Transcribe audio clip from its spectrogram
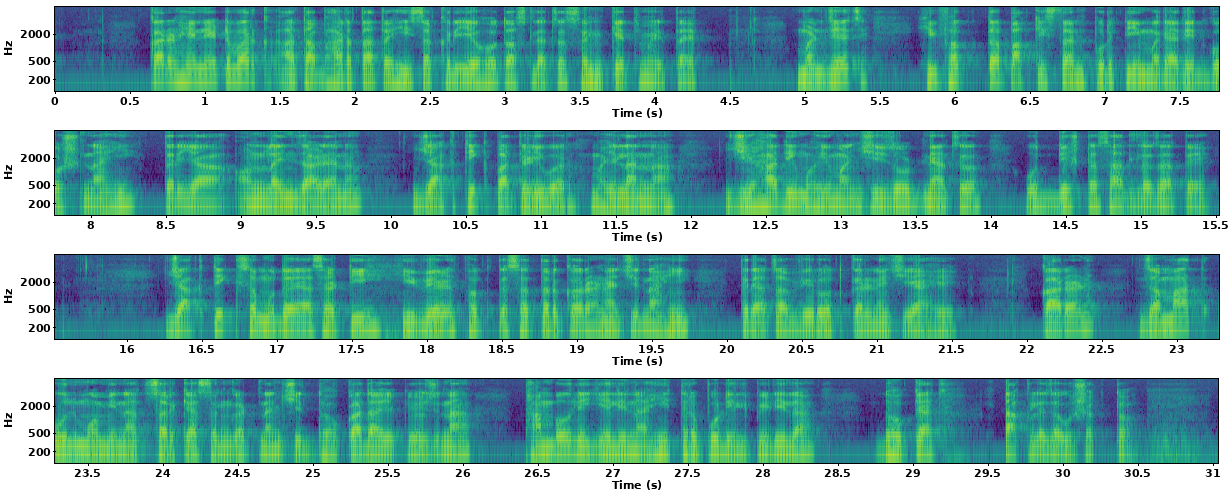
कारण हे नेटवर्क आता भारतातही सक्रिय होत असल्याचं संकेत मिळत आहेत म्हणजेच ही फक्त पाकिस्तानपुरती मर्यादित गोष्ट नाही तर या ऑनलाईन जाळ्यानं जागतिक पातळीवर महिलांना जिहादी मोहिमांशी जोडण्याचं उद्दिष्ट साधलं जातं आहे जागतिक समुदायासाठी ही वेळ फक्त सतर्क राहण्याची नाही तर याचा विरोध करण्याची आहे. कारण जमात उल मोमिनात सारख्या संघटनांची धोकादायक योजना थांबवली गेली नाही तर पुढील पिढीला धोक्यात टाकलं जाऊ शकतं.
